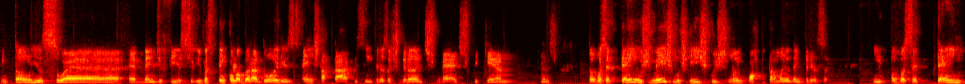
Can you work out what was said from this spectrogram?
Então, isso é, é bem difícil. E você tem colaboradores em startups, em empresas grandes, médias, pequenas. Então, você tem os mesmos riscos, não importa o tamanho da empresa. Então, você tem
